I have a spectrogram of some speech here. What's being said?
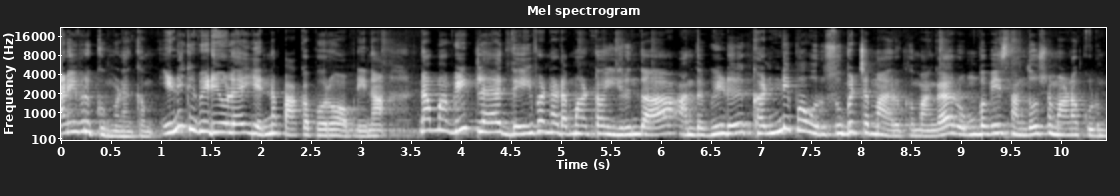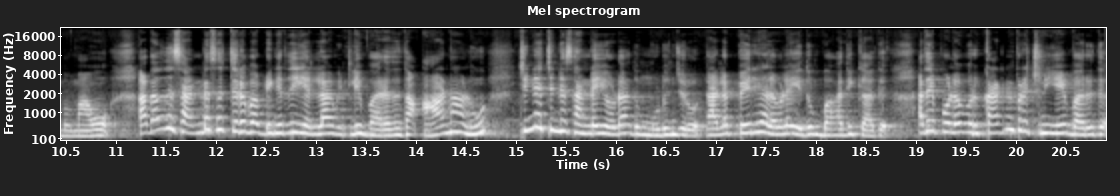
அனைவருக்கும் வணக்கம். இன்னைக்கு வீடியோவில் என்ன பார்க்க போகிறோம் அப்படின்னா நம்ம வீட்டில் தெய்வ நடமாட்டம் இருந்தால் அந்த வீடு கண்டிப்பாக ஒரு சுபிட்சமாக இருக்குமாங்க. ரொம்பவே சந்தோஷமான குடும்பமாகவும் அதாவது சண்டை சச்சரவு அப்படிங்கிறது எல்லா வீட்லேயும் வரது தான் ஆனாலும் சின்ன சின்ன சண்டையோடு அது முடிஞ்சிடும் நல்ல பெரிய அளவில் எதுவும் பாதிக்காது. அதே போல் ஒரு கடன் பிரச்சனையே வருது.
